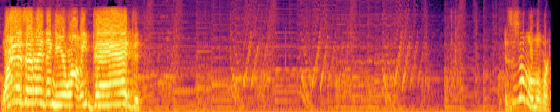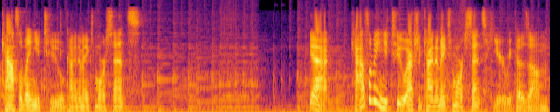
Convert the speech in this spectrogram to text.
Why does everything here want me dead? Is this a moment where Castlevania 2 kind of makes more sense? Yeah, Castlevania 2 actually kind of makes more sense here because um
